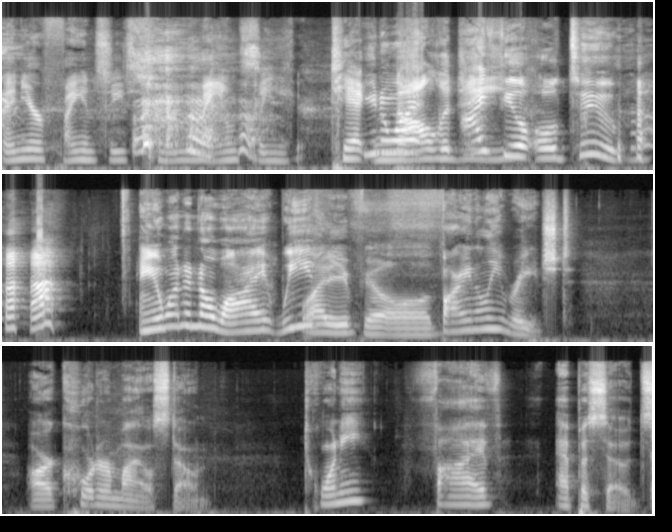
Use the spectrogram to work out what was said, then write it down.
and your fancy, fancy technology. You know what? I feel old too. and you want to know why? We Why do you feel old? finally reached our quarter milestone 25 episodes.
